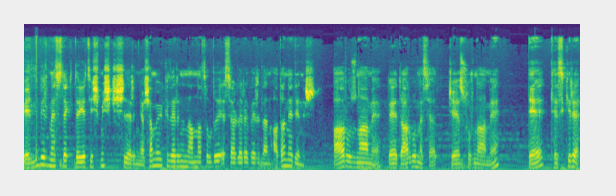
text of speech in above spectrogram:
Belli bir meslekte yetişmiş kişilerin yaşam öykülerinin anlatıldığı eserlere verilen ada ne denir? A. Ruzname B. Darbu Mesel C. Surname D. Tezkire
